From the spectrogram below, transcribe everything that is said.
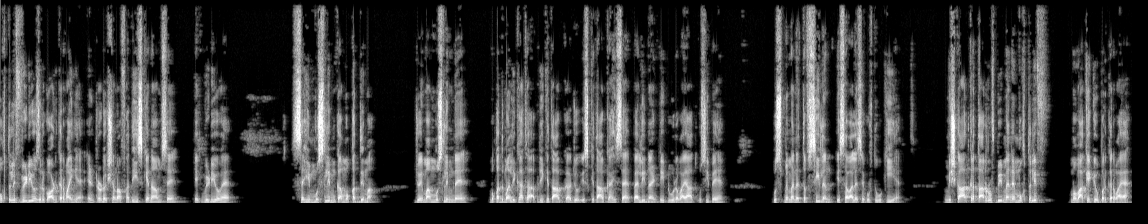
مختلف ویڈیوز ریکارڈ کروائی ہیں۔ انٹروڈکشن آف حدیث کے نام سے ایک ویڈیو ہے۔ صحیح مسلم کا مقدمہ، جو امام مسلم نے مقدمہ لکھا تھا اپنی کتاب کا، جو اس کتاب کا حصہ ہے۔ پہلی نائنٹی ٹو روایات اسی پہ ہیں۔ اس میں میں نے تفصیل اس حوالے سے گفتگو کی ہے۔ مشکات کا تعارف بھی میں نے مختلف مواقع کے اوپر کروایا ہے۔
